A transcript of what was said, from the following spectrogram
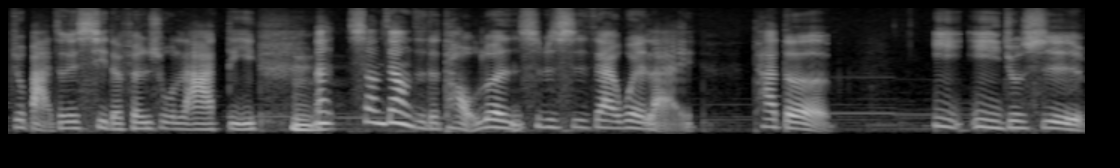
就把这个系的分数拉低。那像这样子的讨论，是不是在未来他的意义就是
